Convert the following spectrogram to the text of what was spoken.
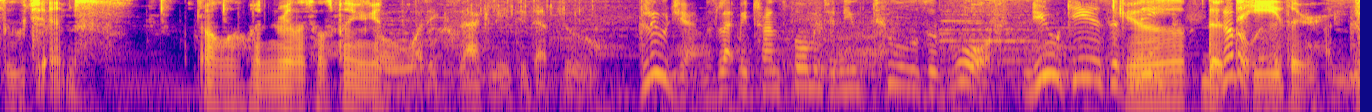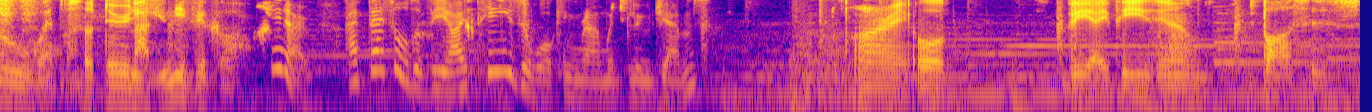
Blue gems. Oh well, I didn't realize I was playing again. So what exactly did that do? Blue gems let me transform into new tools of war, new gears of Yup, need. the In other words. New weapon. So dirty. Magnifico. you know, I bet all the VIPs are walking around with blue gems. Alright, well, VIPs, you know, bosses,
